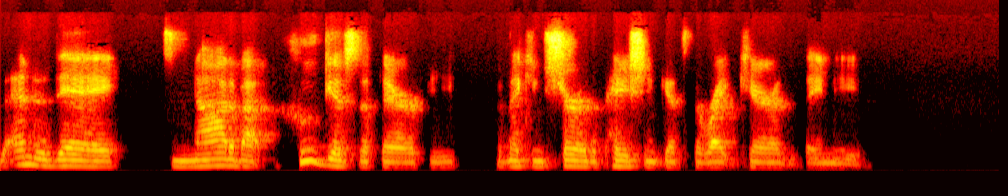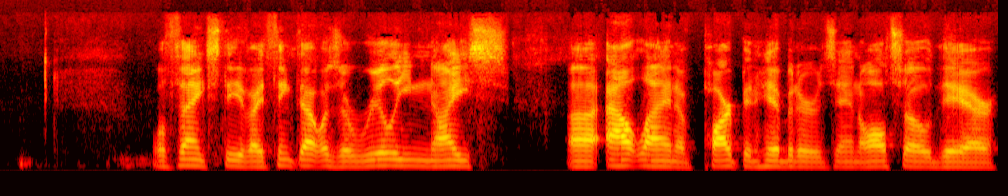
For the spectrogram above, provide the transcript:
the end of the day, it's not about who gives the therapy, but making sure the patient gets the right care that they need. Well, thanks, Steve. I think that was a really nice uh, outline of PARP inhibitors and also their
